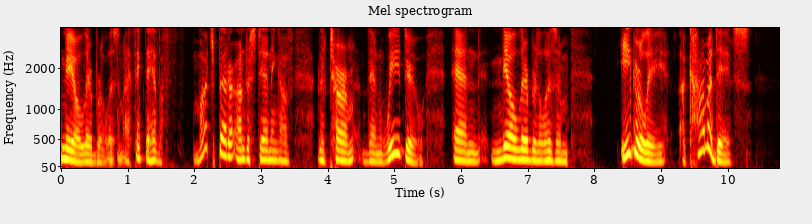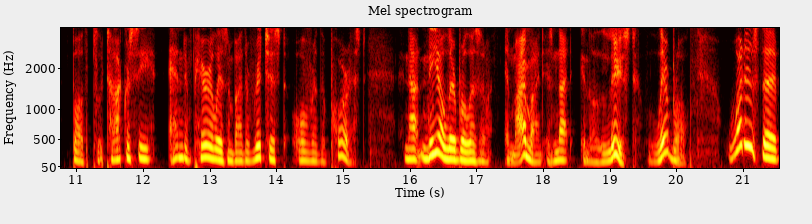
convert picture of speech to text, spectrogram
neoliberalism. I think they have a much better understanding of the term than we do, and neoliberalism eagerly accommodates both plutocracy and imperialism by the richest over the poorest. Now, neoliberalism, in my mind, is not in the least liberal. What is the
